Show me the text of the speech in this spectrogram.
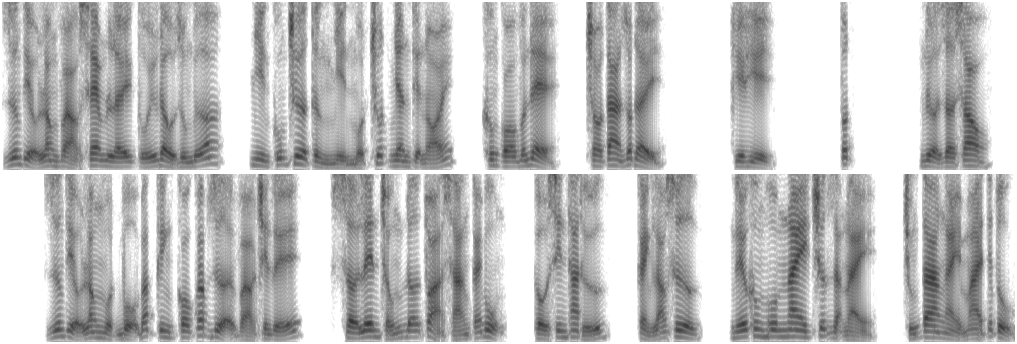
Dương tiểu long vào xem lấy túi đầu dung nữa, nhìn cũng chưa từng nhìn một chút nhân tiện nói, không có vấn đề, cho ta rót đầy. Kỳ hỉ. Tốt. Nửa giờ sau, dương tiểu long một bộ bắc kinh co quắp dựa vào trên ghế, sờ lên chống đỡ tỏa sáng cái bụng, cầu xin tha thứ, cảnh lão sư, nếu không hôm nay trước dạng này, chúng ta ngày mai tiếp tục.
